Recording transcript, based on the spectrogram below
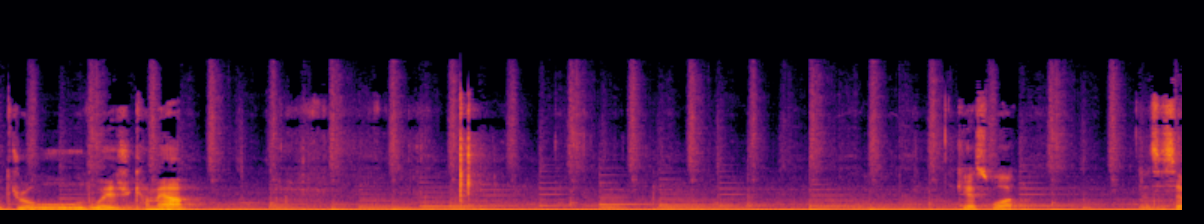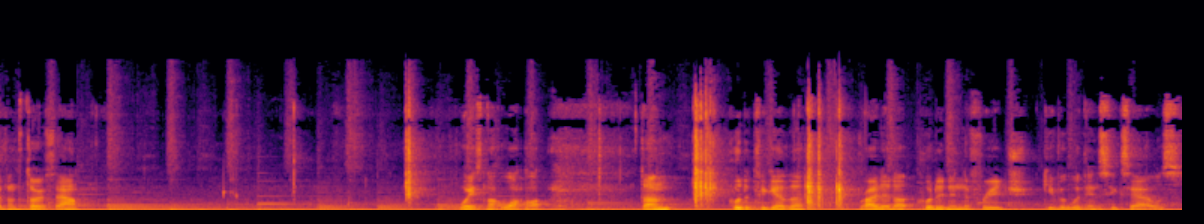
Withdraw all the way as you come out. Guess what? That's the seventh dose out. Waste not, want not. Done. Put it together, write it up, put it in the fridge, give it within six hours.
